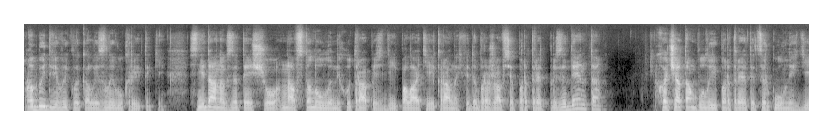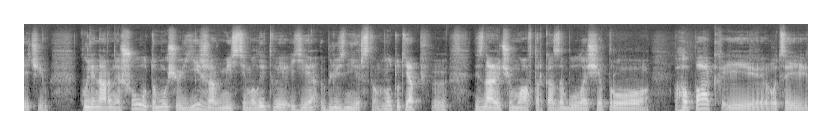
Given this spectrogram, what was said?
Обидві викликали зливу критики. Сніданок за те, що на встановлених у трапезній палаті екранах відображався портрет президента, хоча там були і портрети церковних діячів. Кулінарне шоу, тому що їжа в місті молитви є блюзнірством. Ну тут я б е, не знаю, чому авторка забула ще про гопак і оцей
